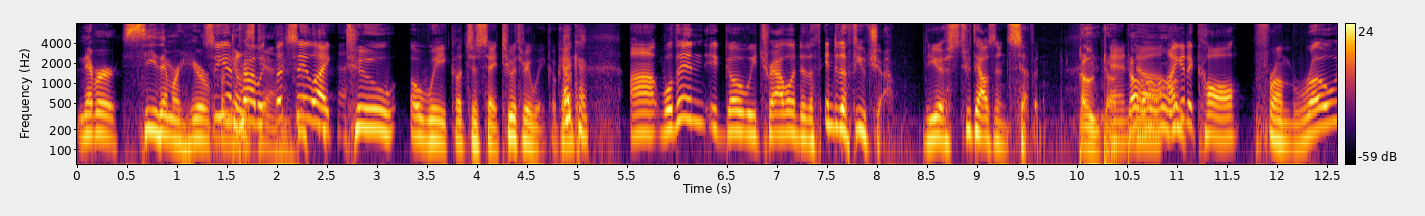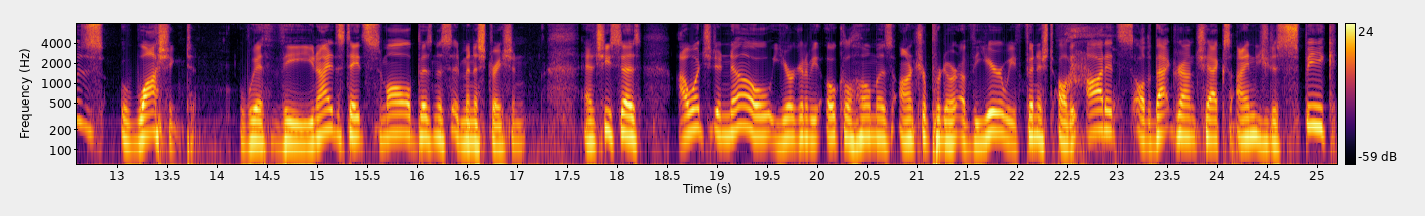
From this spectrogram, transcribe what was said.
never see them or hear So from you had them probably, again. let's say like two a week. Let's just say two or three a week. Okay. Okay. Uh, well, then it go. We travel into the into the future. The year is 2007. Dun, dun, and uh, dun. I get a call from Rose Washington with the United States Small Business Administration. And she says, I want you to know you're going to be Oklahoma's Entrepreneur of the Year. We've finished all the audits, all the background checks. I need you to speak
